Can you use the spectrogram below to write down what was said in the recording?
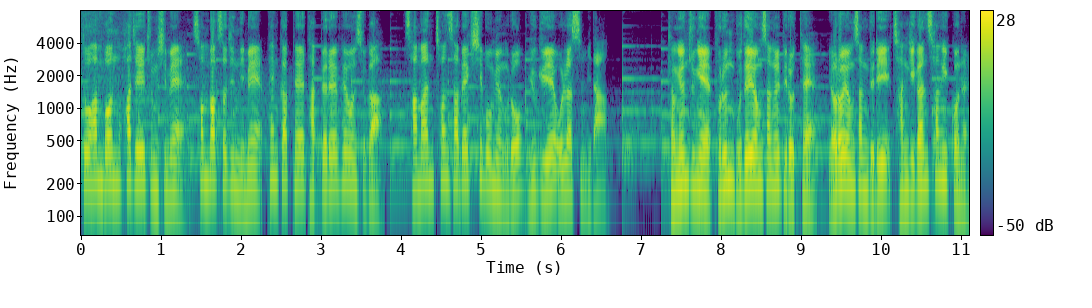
또 한 번 화제의 중심에 선박서진님의 팬카페 답변의 회원수가 4만 1415명으로 6위에 올랐습니다. 경연 중에 부른 무대 영상을 비롯해 여러 영상들이 장기간 상위권을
